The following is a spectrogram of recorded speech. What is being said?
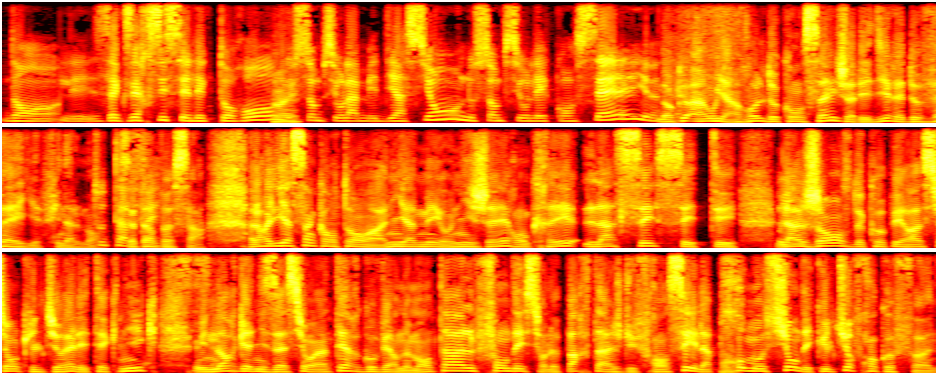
dans les exercices électoraux. Ouais. Nous sommes sur la médiation. Nous sommes sur les conseils. Donc ah oui, un rôle de conseil, j'allais dire, et de veille finalement. Tout à C'est un peu ça. Alors il y a 50 ans, à Niamey, au Niger, on crée l'ACCT, Oui. l'Agence de coopération culturelle et technique, une organisation intergouvernementale fondée sur le partage du français et la promotion des cultures francophones.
